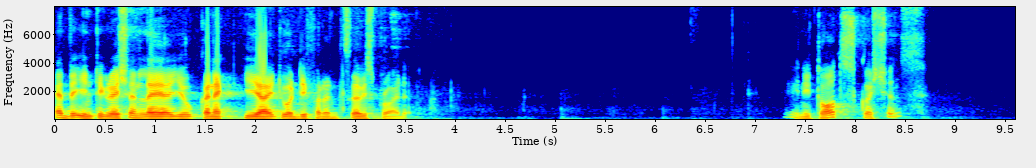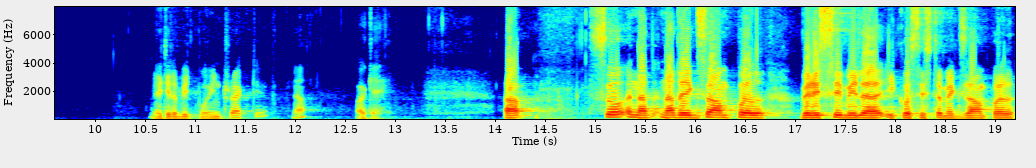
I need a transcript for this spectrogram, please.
At the integration layer, you connect EI to a different service provider. Any thoughts, questions? Make it a bit more interactive, no? Okay. Uh, so another, another example, very similar ecosystem example.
